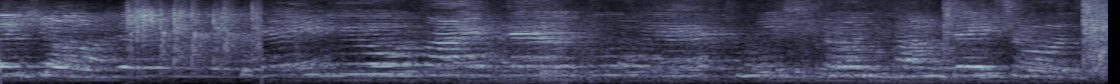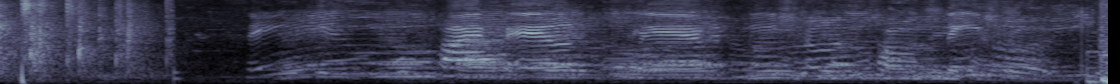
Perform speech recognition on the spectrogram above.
Foundation. Thank you, 5L2F Mission Foundation. Thank you, 5L2F Mission Foundation.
